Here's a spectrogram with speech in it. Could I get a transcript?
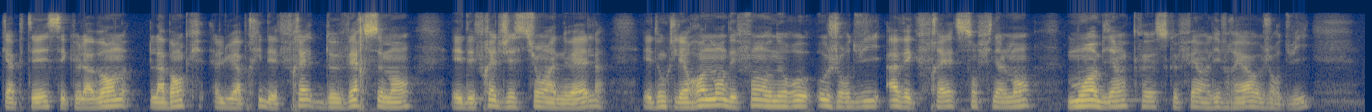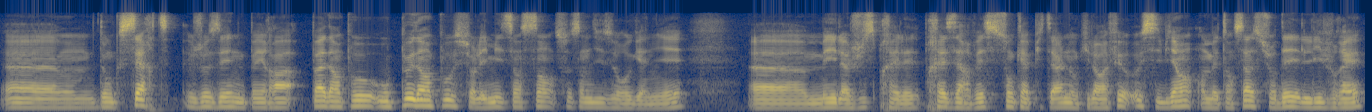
capté, c'est que la, banque, lui a pris des frais de versement et des frais de gestion annuels. Et donc, les rendements des fonds en euros aujourd'hui avec frais sont finalement moins bien que ce que fait un livret A aujourd'hui. Euh, donc certes, José ne payera pas d'impôts ou peu d'impôts sur les 1570 euros gagnés, euh, mais il a juste préservé son capital, donc il aurait fait aussi bien en mettant ça sur des livrets,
